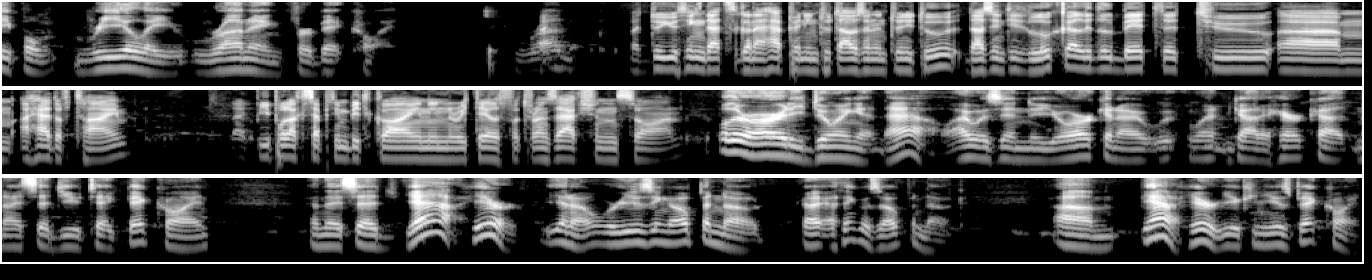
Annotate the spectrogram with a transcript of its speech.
people really running for Bitcoin. Run. But do you think that's going to happen in 2022? Doesn't it look a little bit too um, ahead of time? Like people accepting Bitcoin in retail for transactions and so on. Well, they're already doing it now. I was in New York and I w- went and got a haircut and I said, Do you take Bitcoin? And they said, Yeah, here, you know, we're using OpenNode. I, I think it was OpenNode. Um, yeah, here, you can use Bitcoin.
